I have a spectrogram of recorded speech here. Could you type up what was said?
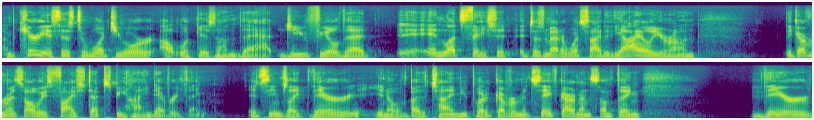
I'm curious as to what your outlook is on that. Do you feel that, and let's face it, it doesn't matter what side of the aisle you're on, the government's always five steps behind everything. It seems like they're, you know, by the time you put a government safeguard on something, they're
